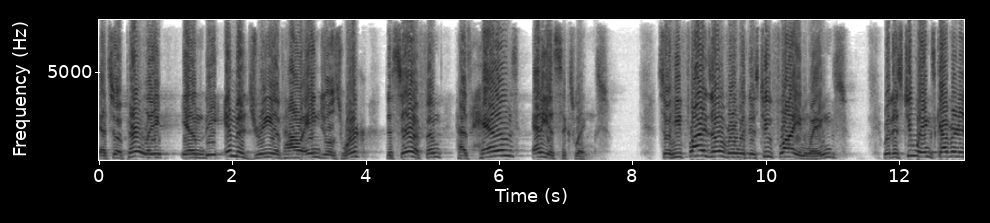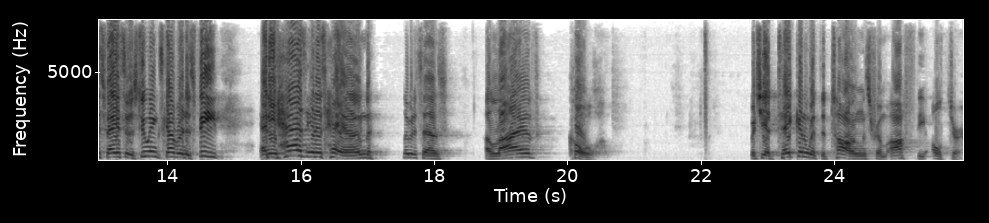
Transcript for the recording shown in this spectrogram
And so apparently, in the imagery of how angels work, the seraphim has hands and he has six wings. So he flies over with his two flying wings, with his two wings covering his face and his two wings covering his feet, and he has in his hand, look what it says, a live coal, which he had taken with the tongs from off the altar.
